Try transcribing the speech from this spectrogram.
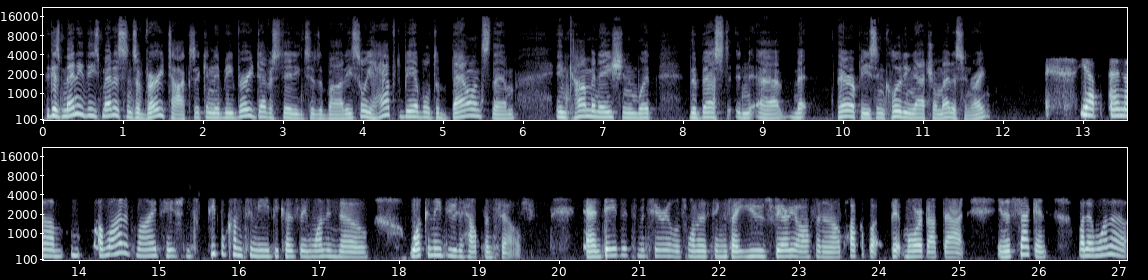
because many of these medicines are very toxic and they'd be very devastating to the body. So you have to be able to balance them in combination with the best uh, therapies, including natural medicine, right? Yep, and um, a lot of my patients, people come to me because they want to know what can they do to help themselves. And David's material is one of the things I use very often, and I'll talk a bit more about that in a second. But I want to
